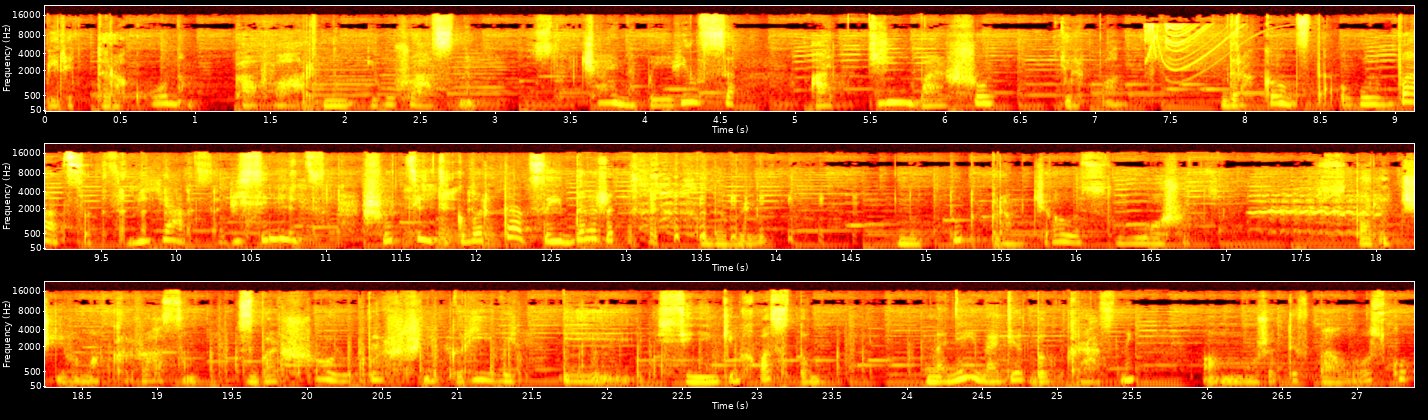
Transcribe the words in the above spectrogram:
перед драконом, коварным и ужасным, случайно появился один большой тюльпан. Дракон стал улыбаться, смеяться, веселиться, шутить, кувыркаться и даже подобрел. Но тут промчалась лошадь коричневым окрасом, с большой пышной гривой и синеньким хвостом. На ней надет был красный, а может и в полоску,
